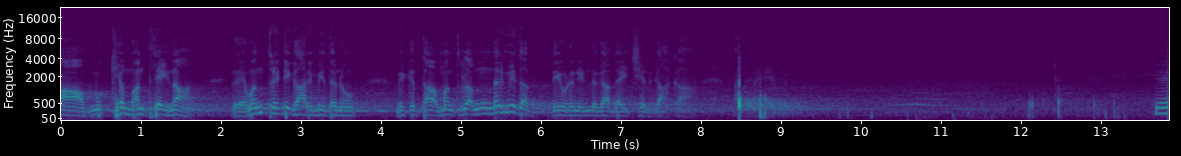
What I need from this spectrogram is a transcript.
మా ముఖ్యమంత్రి అయిన రేవంత్ రెడ్డి గారి మీదను మిగతా మంత్రులందరి మీద దేవుడు నిండుగా దయచేను గాక. ఏ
